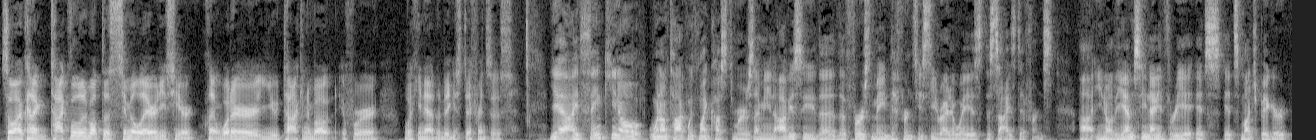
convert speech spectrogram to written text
So I've kind of talked a little bit about the similarities here. Clint, what are you talking about if we're looking at the biggest differences? Yeah, I think you know when I'm talking with my customers. I mean, obviously the the first main difference you see right away is the size difference. Uh, you know, the MC93 it's it's much bigger.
